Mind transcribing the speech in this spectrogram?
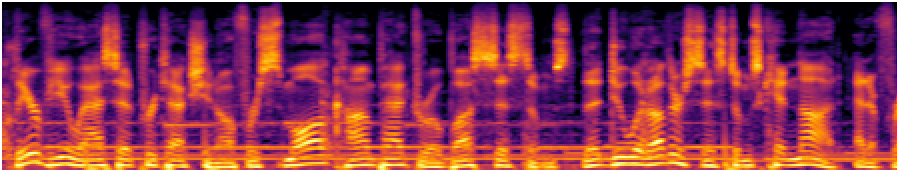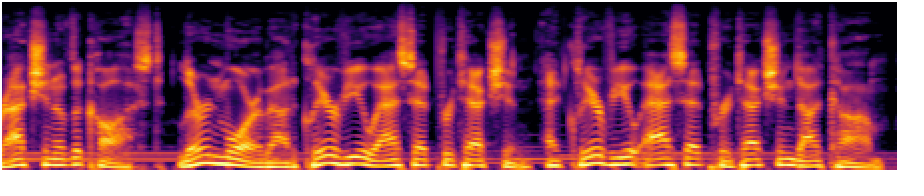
Clearview Asset Protection offers small, compact, robust systems that do what other systems cannot at a fraction of the cost. Learn more about Clearview Asset Protection at clearviewassetprotection.com.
